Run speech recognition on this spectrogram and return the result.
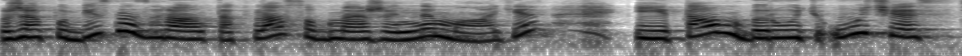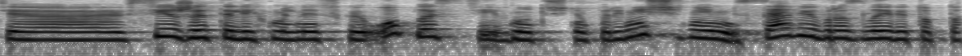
Вже по бізнес-грантах в нас обмежень немає, і там беруть участь е, всі жителі Хмельницької області, внутрішньопереміщені, місцеві вразливі. Тобто,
